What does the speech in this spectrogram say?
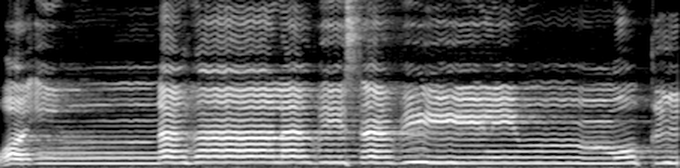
وإنها لبسبيل مقيم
